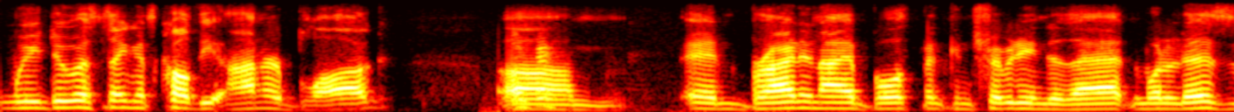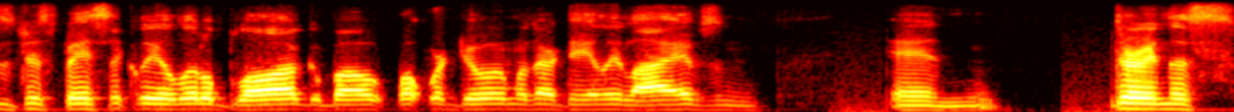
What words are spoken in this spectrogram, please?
we do a thing. It's called the Honor Blog. Okay. Um, and Brian and I have both been contributing to that. And what it is is just basically a little blog about what we're doing with our daily lives and and during this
